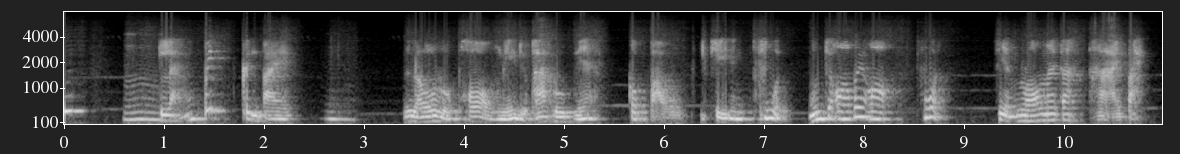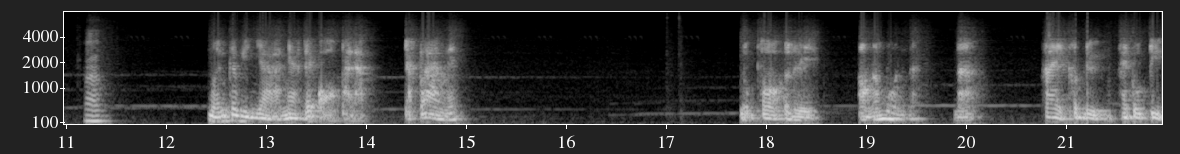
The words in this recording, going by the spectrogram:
ยอืมแหลมปิ๊ดขึ้นไปอืมแล้วหลวงพ่อองค์นี้หรือพระรูปเนี้ยก็เป่าอีกทีหนึ่งพูดมึงจะออกไม่ออกพูดเสียงร้องนั้นก็หายไป ครับ เหมือนกับวิญญาณเนี่ยได้ออกไปแล้วจากร่างเนี่ยหลวงพ่อก็เลย เอาน้ำมนต์นะนะให้เขาดื่มให้เขากิน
